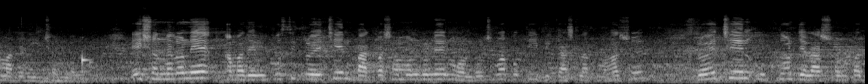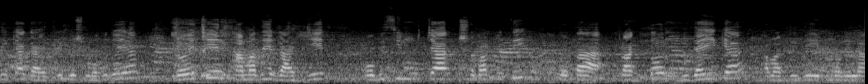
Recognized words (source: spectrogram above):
আমাদের এই সম্মেলন। এই সম্মেলনে আমাদের উপস্থিত রয়েছেন বাগবাসা মণ্ডলের মণ্ডল সভাপতি বিকাশনাথ মহাশয়, রয়েছেন উত্তর জেলার সম্পাদিকা গায়ত্রী ঘোষ মহোদয়া, রয়েছেন আমাদের রাজ্যের ওবিসি মোর্চার সভাপতি তথা প্রাক্তন বিধায়িকা আমার দিদি মরিনা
